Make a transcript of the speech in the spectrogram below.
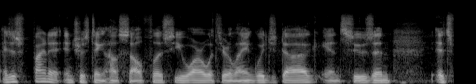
I just find it interesting how selfless you are with your language, Doug and Susan. It's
